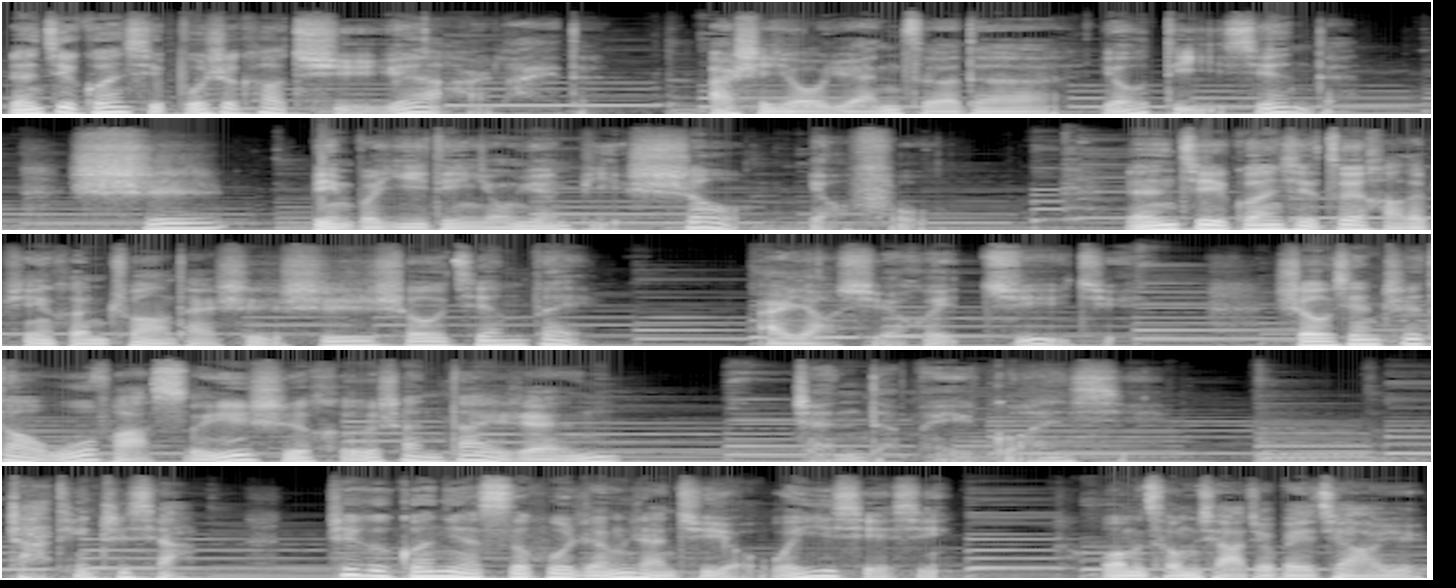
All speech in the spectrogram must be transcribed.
人际关系不是靠取悦而来的，而是有原则的、有底线的。施并不一定永远比受要福。人际关系最好的平衡状态是施收兼备，而要学会拒绝。首先知道无法随时和善待人，真的没关系。乍听之下，这个观念似乎仍然具有威胁性。我们从小就被教育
